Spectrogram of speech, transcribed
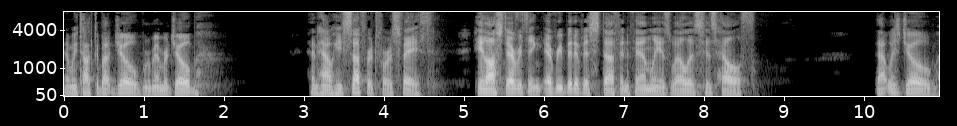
And we talked about Job. Remember Job? And how he suffered for his faith. He lost everything, every bit of his stuff and family, as well as his health. That was Job.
